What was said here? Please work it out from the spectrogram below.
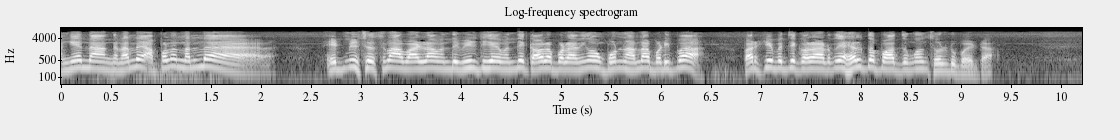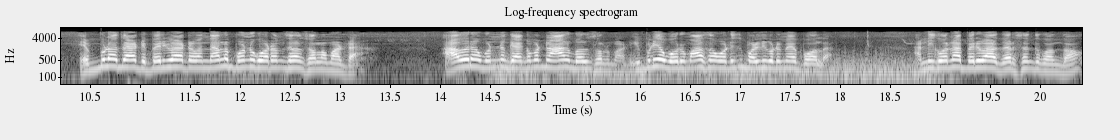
அங்கேருந்து அங்கே நல்ல அப்போல்லாம் நல்ல ஹெட்மிஸ்டர்ஸ்லாம் அவள்லாம் வந்து வீட்டுக்கே வந்து கவலைப்படாதீங்க. உங்கள் பொண்ணு நல்லா படிப்பா. பரீட்சையை பற்றி கவலைப்படுறது ஹெல்த்தை பார்த்துங்கன்னு சொல்லிட்டு போயிட்டா. எவ்வளோ தாட்டி பெரியவாட்ட வந்தாலும் பொண்ணுக்கு உடம்பு சரியில்லைன்னு சொல்ல மாட்டேன். அவரும் ஒன்றும் கேட்க மாட்டேன். நானும் பதில் சொல்ல மாட்டேன். இப்படியே ஒரு மாதம் ஓடிச்சு பள்ளிக்கூடமே போகல. அன்றைக்கி ஒரு நாள் பெரியவா தரிசனத்துக்கு வந்தோம்.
